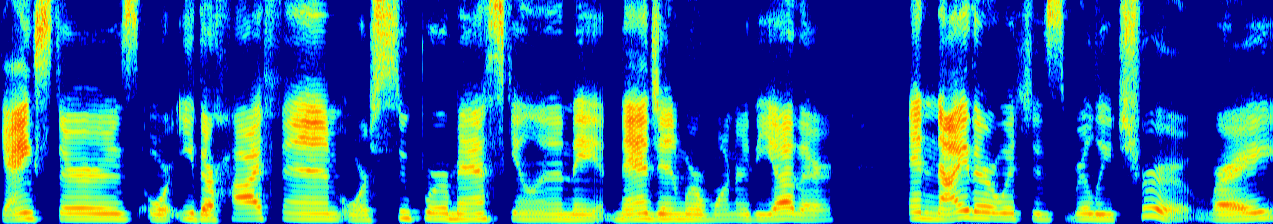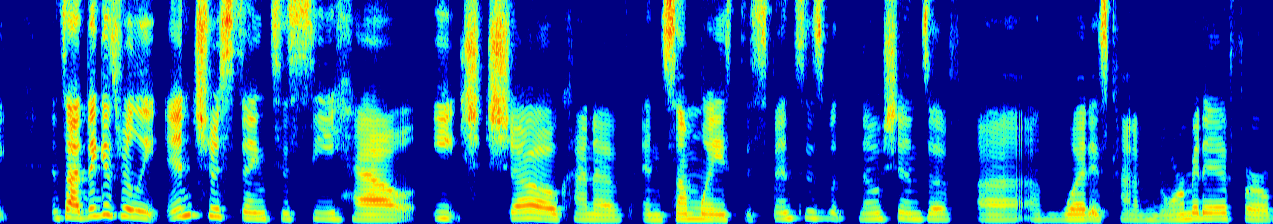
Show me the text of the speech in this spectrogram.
gangsters or either high femme or super masculine. They imagine we're one or the other, and neither, which is really true, right? And so I think it's really interesting to see how each show kind of, in some ways, dispenses with notions of uh, of what is kind of normative for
